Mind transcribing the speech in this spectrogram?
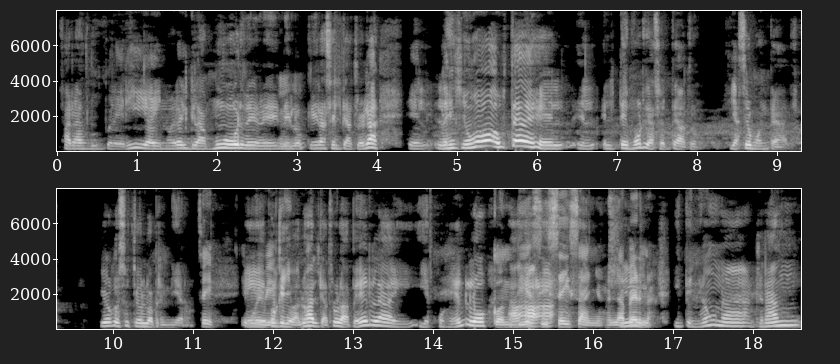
farandulería y no era el glamour de, de- de lo que era hacer teatro. Era el- les enseñó a ustedes el, el- el temor de hacer teatro y hacer buen teatro. Yo creo que eso ustedes lo aprendieron. Sí, Eh, porque llevarlos al Teatro La Perla y, y exponerlo Con a- a- a- 16 años en la perla. Y tenía una gran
